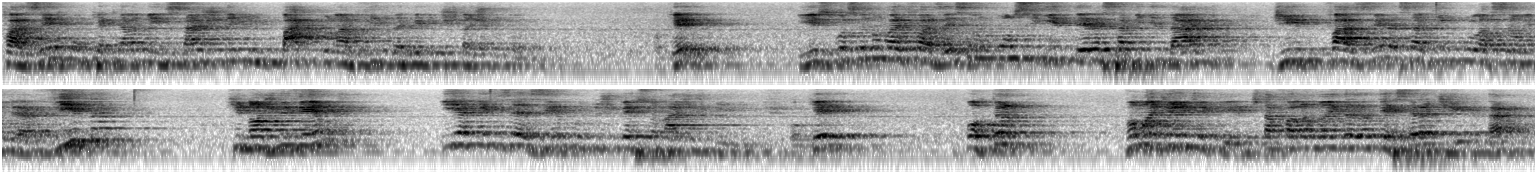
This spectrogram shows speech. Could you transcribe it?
fazer com que aquela mensagem tenha um impacto na vida daquele que está escutando. Ok? E isso você não vai fazer se não conseguir ter essa habilidade de fazer essa vinculação entre a vida que nós vivemos e aqueles exemplos dos personagens bíblicos. Ok? Portanto, vamos adiante aqui. A gente está falando ainda da terceira dica, tá?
